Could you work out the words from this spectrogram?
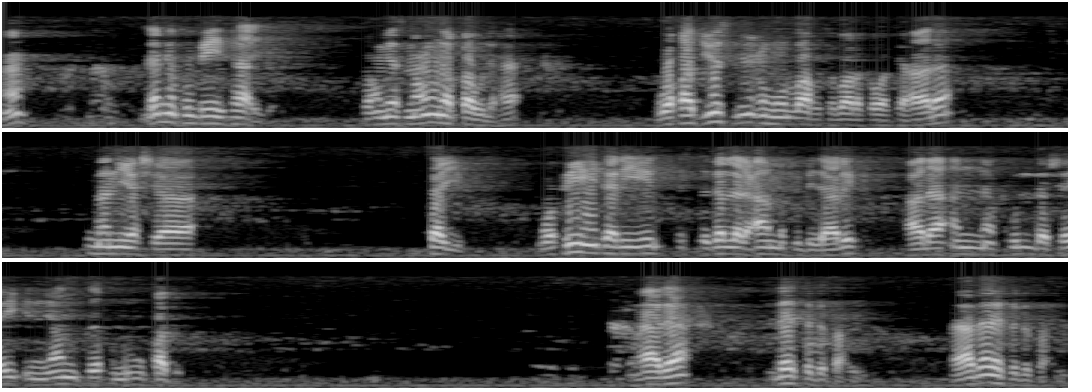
ها؟ لم يكن به فائدة. فهم يسمعون قولها وقد يسمعه الله تبارك وتعالى من يشاء. طيب وفيه دليل استدل العامة بذلك على أن كل شيء ينطق من قبل. هذا ليس بصحيح. هذا ليس بصحيح.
